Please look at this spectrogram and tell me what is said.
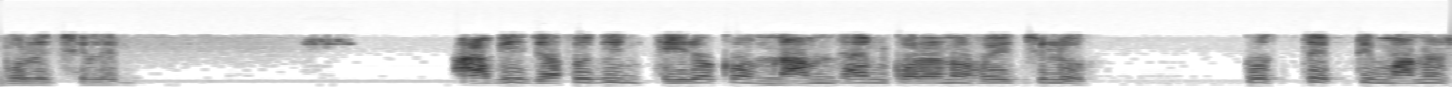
বলেছিলেন। আগে যতদিন এইরকম নাম ধ্যান করানো হয়েছিল, প্রত্যেকটি মানুষ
